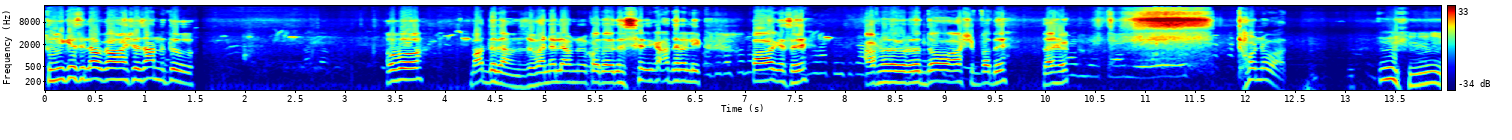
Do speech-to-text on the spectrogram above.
তুমি গেছিলাম গা মাসে জানো তো। হব বাদ দিলাম ফাইনালি আপনার কথা হইতেছে কাদের আলি পাওয়া গেছে। আপনাদের দ আশীর্বাদে। যাই হোক। ধন্যবাদ। হুম,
